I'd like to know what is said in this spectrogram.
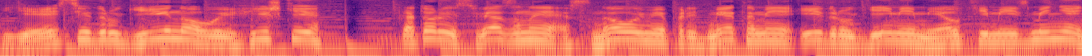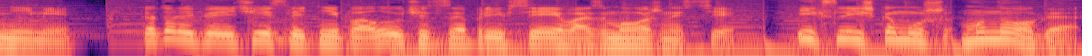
Есть и другие новые фишки, которые связаны с новыми предметами и другими мелкими изменениями, которые перечислить не получится при всей возможности. Их слишком уж много.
